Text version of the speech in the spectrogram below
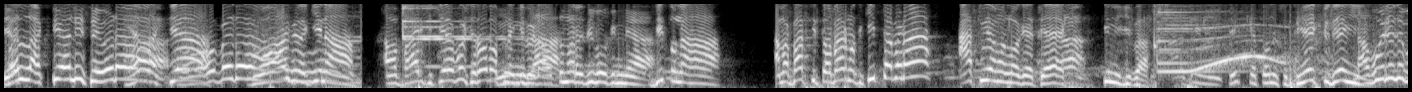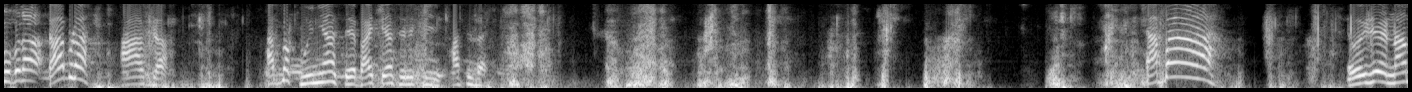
দেড় লাখ টাকা আনিছে বেটা। হ্যাঁ, টিয়া। ও বেটা। ও, আমি কি না আমার ভাইয়ের কি চেয়ার পয়সা অভাব নাকি বেটা? তোমার দিব কিনা। দিত না। হা আমার বাপ তোর ভাইয়ের মতো কিপটা বেটা আর তুই আমার লগে দেখ কিনি কিবা দেখে তো দেখ একটু না ঘুরে দেবো তা বেটা আচ্ছা আপনার কই নিয়ে আছে বাইতে আছে নাকি? আছে যায় ওই যে নাম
